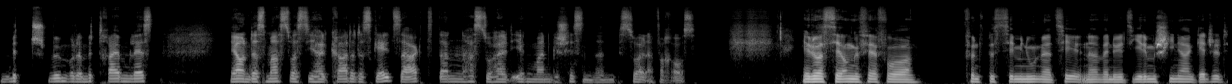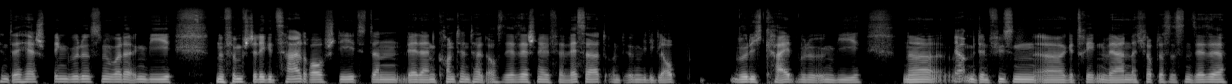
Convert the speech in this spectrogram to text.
mitschwimmen oder mittreiben lässt, ja, und das machst, was dir halt gerade das Geld sagt, dann hast du halt irgendwann geschissen, dann bist du halt einfach raus. Ja, du hast ja ungefähr vor fünf bis zehn Minuten erzählt, ne? Wenn du jetzt jedem China-Gadget hinterher springen würdest, nur weil da irgendwie eine fünfstellige Zahl draufsteht, dann wäre dein Content halt auch sehr, sehr schnell verwässert und irgendwie die Glaub Würdigkeit würde irgendwie ne, ja. mit den Füßen äh, getreten werden. Ich glaube, das ist ein sehr, sehr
